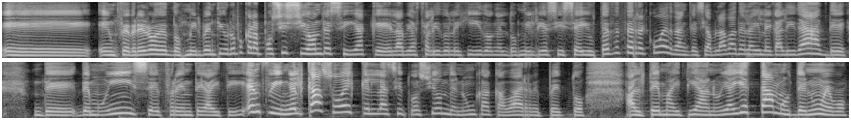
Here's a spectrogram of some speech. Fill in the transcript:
eh, en febrero de 2021, porque la oposición decía que él había salido elegido en el 2016. Ustedes te recuerdan que se hablaba de la ilegalidad de, de, de Moïse frente a Haití. En fin, el caso es que es la situación de nunca acabar respecto al tema haitiano. Y ahí estamos de nuevo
